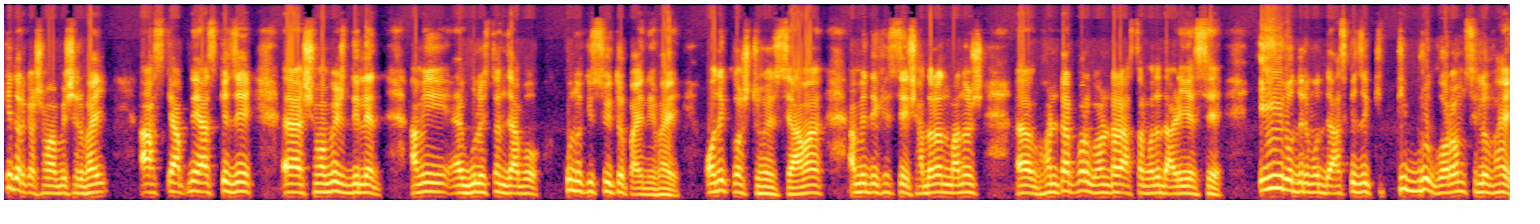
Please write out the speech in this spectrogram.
কি দরকার সমাবেশের ভাই? আজকে আপনি আজকে যে সমাবেশ দিলেন, আমি গুলিস্তান যাব। কোনো কিছুই তো পাইনি ভাই। অনেক কষ্ট হয়েছে। আমার, আমি দেখেছি সাধারণ মানুষ ঘণ্টার পর ঘণ্টা রাস্তার মধ্যে দাঁড়িয়েছে। এই রোদের মধ্যে আজকে যে তীব্র গরম ছিল ভাই,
